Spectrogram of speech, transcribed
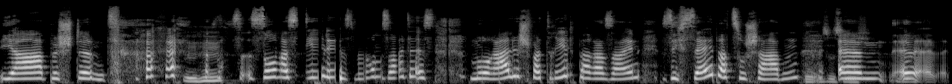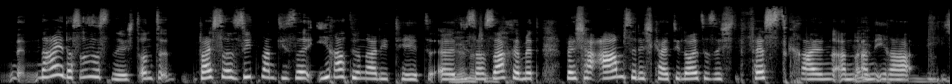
Ja, bestimmt. mhm. Das ist sowas ähnliches. Warum sollte es moralisch vertretbarer sein, sich selber zu schaden? Ja, Ähm, äh, nein, das ist es nicht. Und äh, weißt du, sieht man diese Irrationalität äh, Ja, dieser natürlich. Sache, mit welcher Armseligkeit die Leute sich festkrallen an, an ihrer Jetzt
